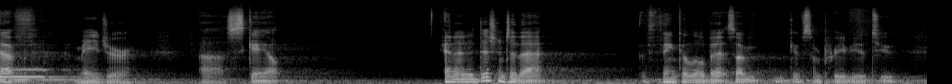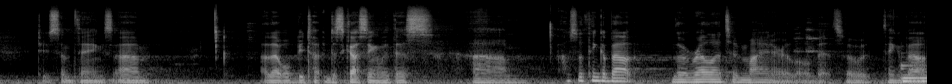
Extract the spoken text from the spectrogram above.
F major uh, scale. And in addition to that, think a little bit. So I'm give some preview to to some things um, that we'll be t- discussing with this. Um, also think about the relative minor a little bit. So think about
